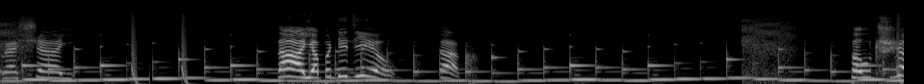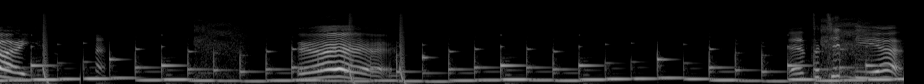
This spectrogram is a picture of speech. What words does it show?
Прощай. Да, я победил. Так. Получай. Э. Это тебе.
